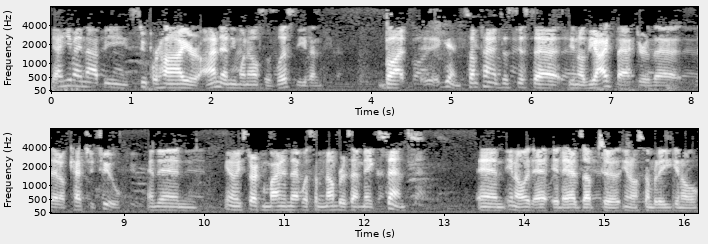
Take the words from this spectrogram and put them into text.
yeah, he may not be super high or on anyone else's list even. But again, sometimes it's just that, you know, the eye factor that, that'll catch you too. And then, you know, you start combining that with some numbers that make sense. And, you know, it, it adds up to, you know, somebody, you know,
